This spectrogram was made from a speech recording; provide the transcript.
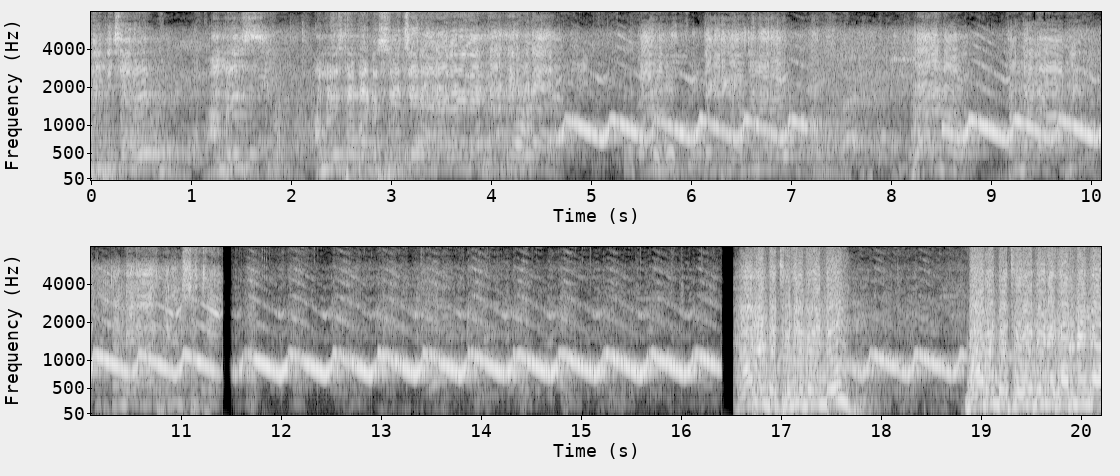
పంపించారు అంబులెన్స్ అంబులెన్స్తో పాటు స్ట్రెచర్ అలాగే డాక్టర్ కూడా దగ్గరికి వెళ్తున్నారు. వాళ్ళను తొందరగా తొందరగా హాస్పిటల్ చేయాలి. బాబంట చెల్లిపోయింది బాబంట చెల్లిపోయిన కారణంగా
